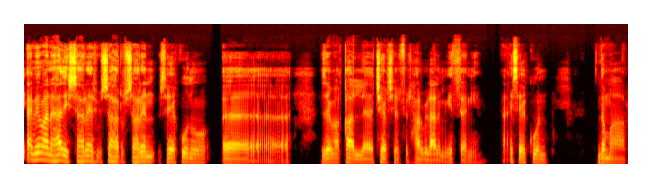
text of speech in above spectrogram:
يعني بمعنى هذه الشهرين الشهر شهرين سيكونوا آه، زي ما قال تشرشل في الحرب العالمية الثانية. يعني سيكون دمار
